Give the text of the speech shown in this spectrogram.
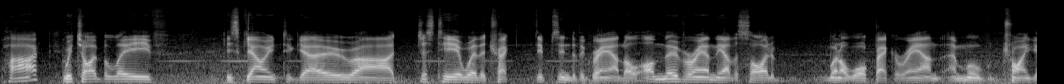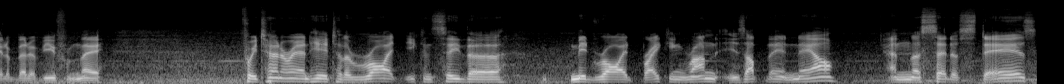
park, which I believe is going to go uh, just here where the track dips into the ground. I'll, I'll move around the other side when I walk back around and we'll try and get a better view from there. If we turn around here to the right, you can see the mid-ride braking run is up there now and the set of stairs.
